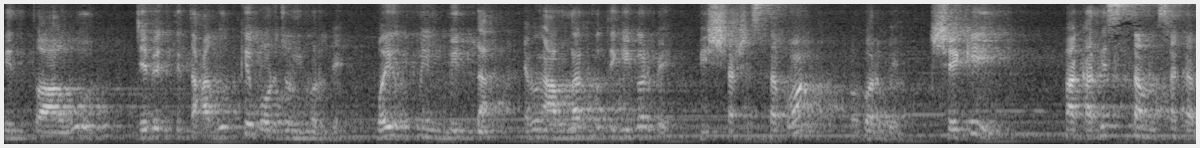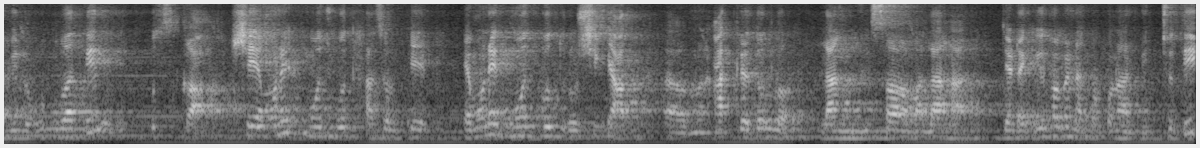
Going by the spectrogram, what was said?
বিত্তাগুত যে ব্যক্তি তাগুতকে বর্জন করবে ওয়ায়ুমিন বিল্লাহ এবং আল্লাহর প্রতি কি করবে? বিশ্বাস স্থাপন করবে। সে কি? ফাকাদিস্তাম সাকাবিল উবাতিল উসকা। সে এমন এক মজবুত হাসলকে এমন এক মজবুত রশিকে মানে আঁকড়ে ধরলো। লাং লাহা। যেটা কি হবে না, কখনো আর বিচ্যুতি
